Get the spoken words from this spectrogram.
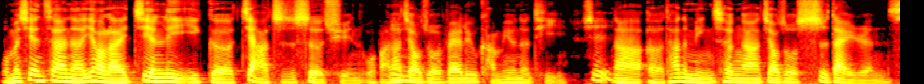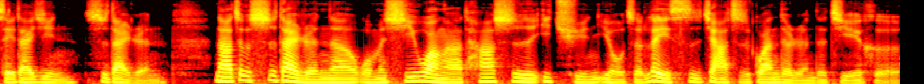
我们现在呢，要来建立一个价值社群，我把它叫做 value community。是那呃，它的名称啊，叫做世代人，谁代进世代人。那这个世代人呢，我们希望啊，他是一群有着类似价值观的人的结合。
